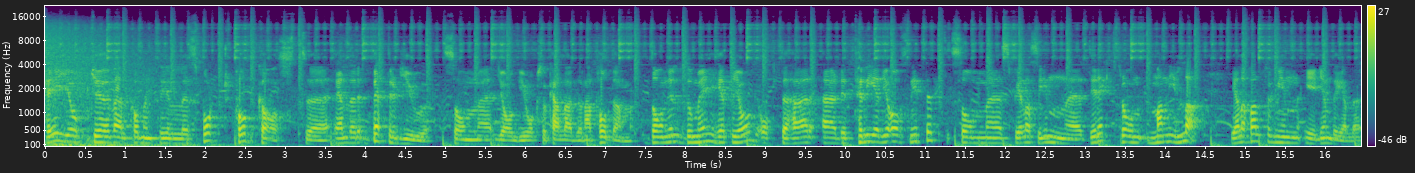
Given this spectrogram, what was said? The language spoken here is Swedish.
Hej och eh, välkommen till Sportpodcast, eh, eller Better View som jag ju också kallar den här podden. Daniel Domeij heter jag och det här är det tredje avsnittet som eh, spelas in direkt från Manila. I alla fall för min egen del. Eh,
